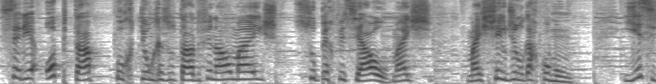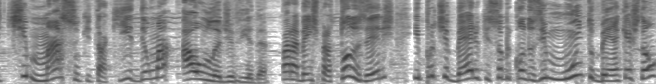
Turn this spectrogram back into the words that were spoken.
seria optar por ter um resultado final mais superficial, mais, mais cheio de lugar comum. E esse timaço que tá aqui deu uma aula de vida. Parabéns pra todos eles e pro Tibério que soube conduzir muito bem a questão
